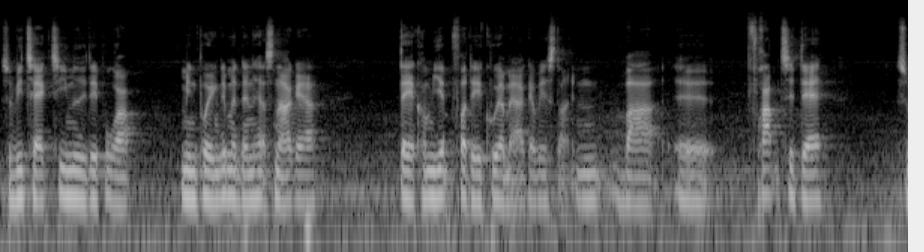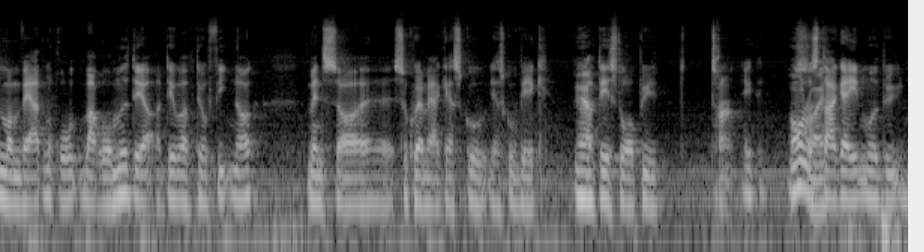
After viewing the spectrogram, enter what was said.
så vi tag-teamet i det program. Min pointe med den her snak er, da jeg kom hjem fra det, kunne jeg mærke, at Vestegnen var øh, frem til da, som om verden rum, var rummet der, og det var, det var fint nok. Men så, øh, så kunne jeg mærke, at jeg skulle, jeg skulle væk. Ja. Og det er storby trang, ikke? Alright. Så stak jeg ind mod byen.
